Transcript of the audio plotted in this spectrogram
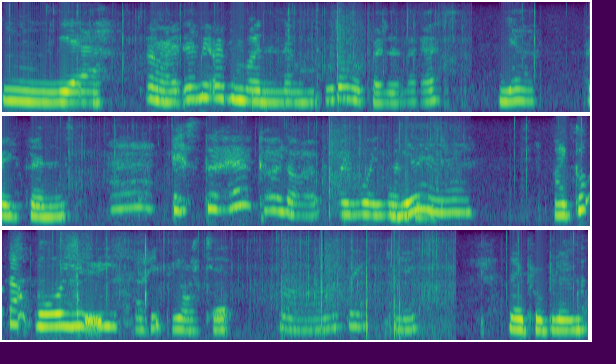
Hmm, yeah. Alright, let me open then we'll a present, I guess. Yeah. Opens. It's the hair colour I've always wanted. Yeah. I got that for you. I hope you like it. Aw, thank you. No problem.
